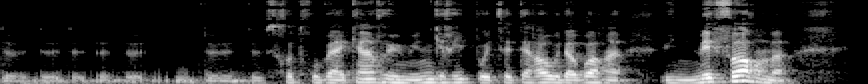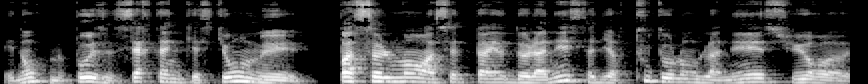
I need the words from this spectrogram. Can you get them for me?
de, se retrouver avec un rhume, une grippe, etc., ou d'avoir une méforme, et donc me posent certaines questions, mais pas seulement à cette période de l'année, c'est-à-dire tout au long de l'année, sur euh,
